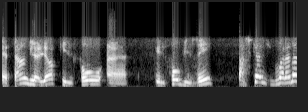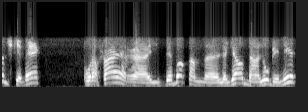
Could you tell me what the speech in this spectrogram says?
cet angle-là qu'il faut, euh, qu'il faut viser. Parce que le gouvernement du Québec pourra faire, euh, il se débat comme euh, le garde dans l'eau bénite,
